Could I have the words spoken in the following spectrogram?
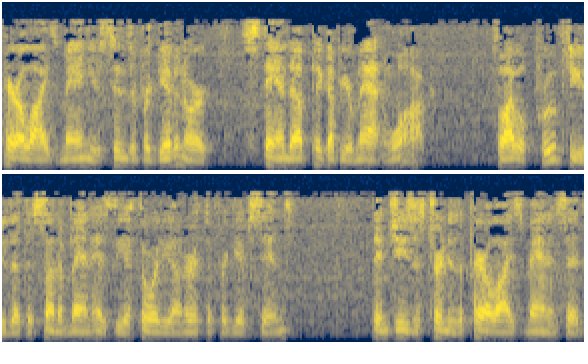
paralyzed man, Your sins are forgiven, or stand up, pick up your mat, and walk? So I will prove to you that the Son of Man has the authority on earth to forgive sins. Then Jesus turned to the paralyzed man and said,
